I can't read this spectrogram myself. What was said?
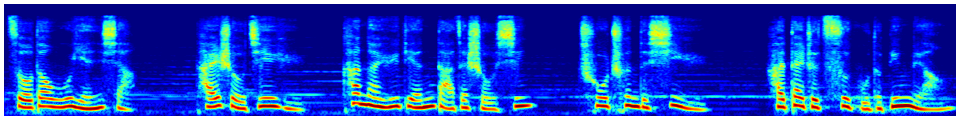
走到屋檐下，抬手接雨，看那雨点打在手心，初春的细雨，还带着刺骨的冰凉。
